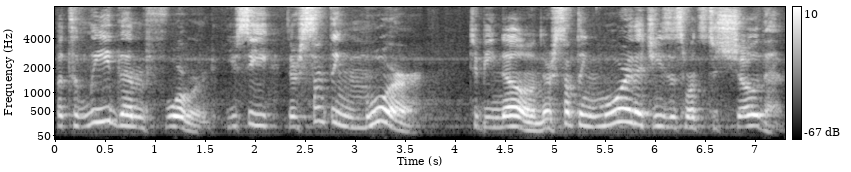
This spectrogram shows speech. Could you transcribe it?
but to lead them forward. You see, there's something more to be known, there's something more that Jesus wants to show them.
